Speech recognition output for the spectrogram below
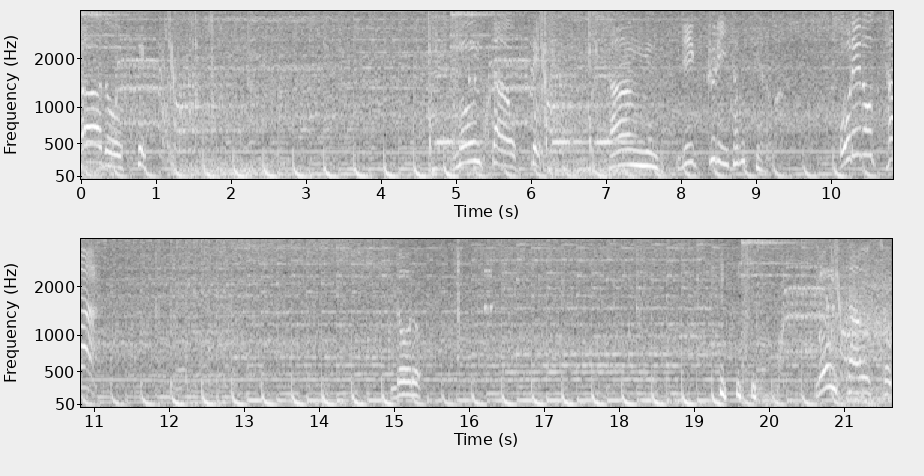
カードを防ぐモンスターを防ぐターンエンド。じっくりいたぶってやろう。俺のターン。ドロー。モンスターを召喚。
